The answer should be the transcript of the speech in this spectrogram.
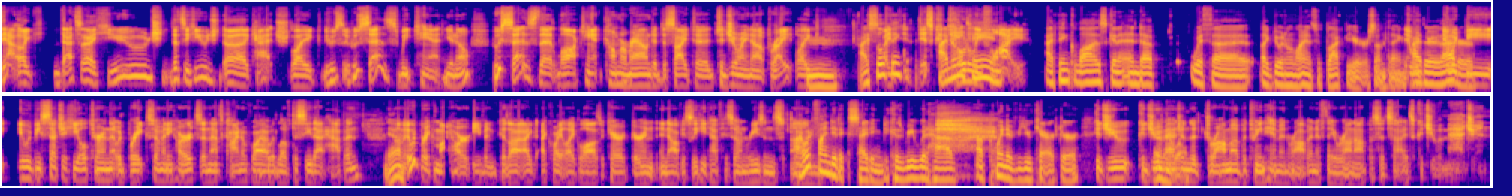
Yeah, like that's a huge that's a huge uh catch. Like who's who says we can't, you know? Who says that law can't come around and decide to to join up, right? Like Mm. I still I- think this could I totally maintain- fly. I think Law's gonna end up with uh like doing an alliance with Blackbeard or something. Would- Either It that would or be it would be such a heel turn that would break so many hearts, and that's kind of why I would love to see that happen. yeah. Um, it would break my heart even because I, I I quite like Law as a character, and, and obviously he'd have his own reasons. I would Um, find it exciting because we would have a point of view character. Could you could you imagine the drama between him and Robin if they were on opposite sides? Could you imagine?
